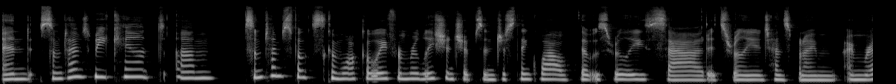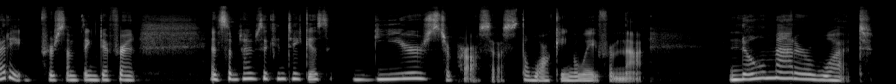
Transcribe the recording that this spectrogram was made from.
And sometimes we can't, um, sometimes folks can walk away from relationships and just think, wow, that was really sad. It's really intense, but I'm, I'm ready for something different. And sometimes it can take us years to process the walking away from that. No matter what,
